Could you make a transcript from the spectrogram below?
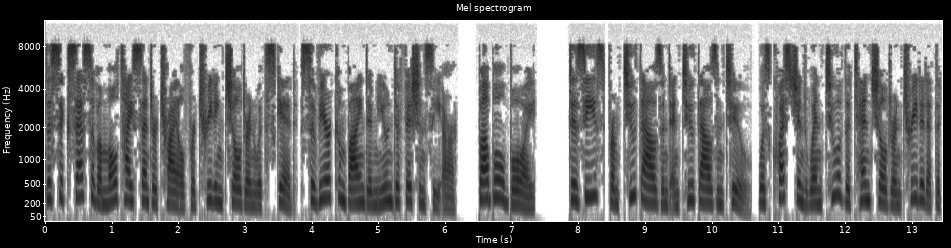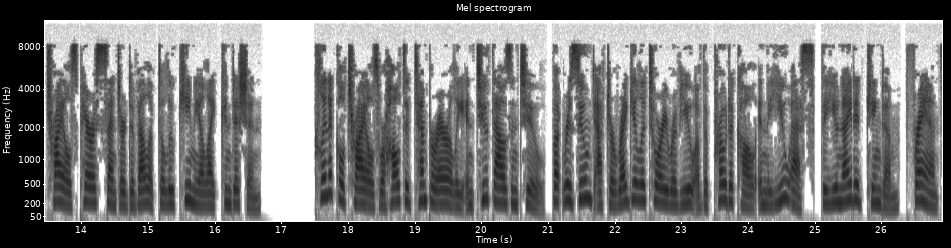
The success of a multi-center trial for treating children with SCID severe combined immune deficiency or bubble boy disease from 2000 and 2002, was questioned when two of the ten children treated at the trial's Paris Center developed a leukemia-like condition. Clinical trials were halted temporarily in 2002, but resumed after regulatory review of the protocol in the US, the United Kingdom, France,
